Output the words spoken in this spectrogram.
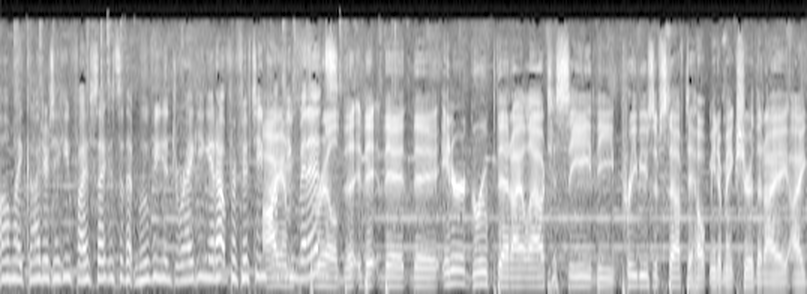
oh my god, you're taking five seconds of that movie and dragging it out for 15 I am minutes. thrilled. The, the the the inner group that I allow to see the previews of stuff to help me to make sure that I, I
